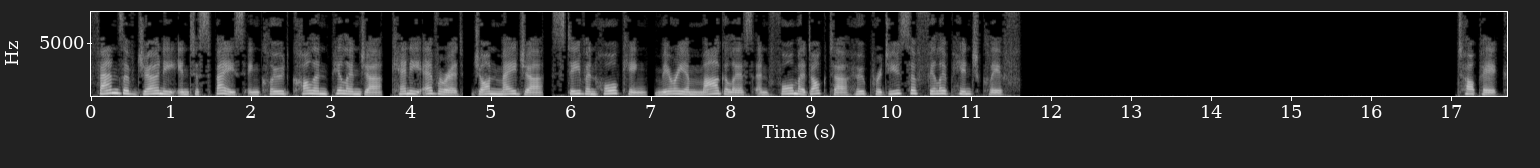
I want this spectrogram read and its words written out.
Fans of Journey into Space include Colin Pillinger, Kenny Everett, John Major, Stephen Hawking, Miriam Margolyes and former Doctor Who producer Philip Hinchcliffe. Topic:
